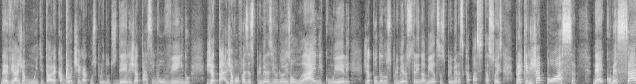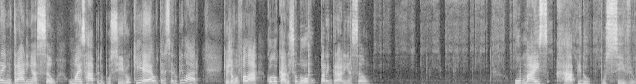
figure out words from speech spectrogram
né, viaja muito e tal, ele acabou de chegar com os produtos dele, já está se envolvendo, já, tá, já vou fazer as primeiras reuniões online com ele, já estou dando os primeiros treinamentos, as primeiras capacitações, para que ele já possa né, começar a entrar em ação o mais rápido possível, que é o terceiro pilar, que eu já vou falar, colocar o seu novo para entrar em ação o mais rápido possível.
